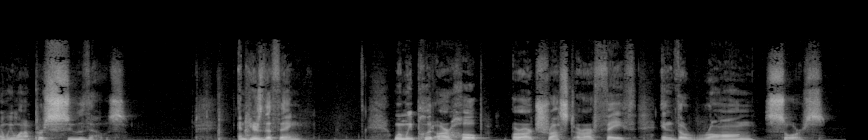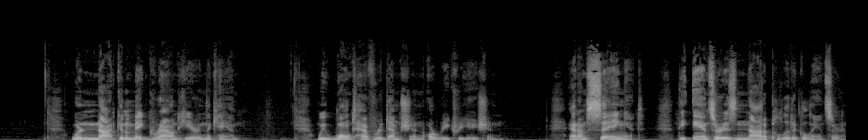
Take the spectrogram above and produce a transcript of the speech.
And we want to pursue those. And here's the thing when we put our hope or our trust or our faith in the wrong source, we're not going to make ground here in the can. We won't have redemption or recreation. And I'm saying it. The answer is not a political answer.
